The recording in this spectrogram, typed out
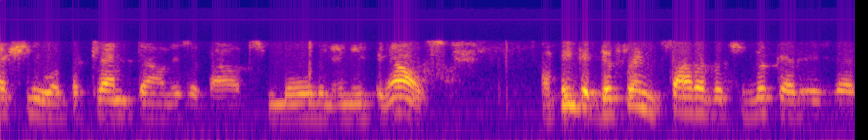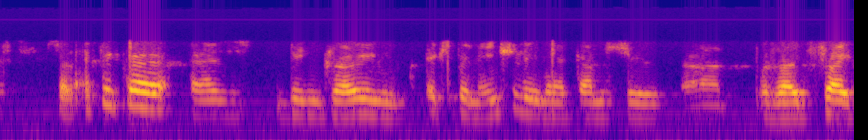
actually what the clampdown is about more than anything else. I think a different side of it to look at is that South Africa has been growing exponentially when it comes to uh, road freight,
